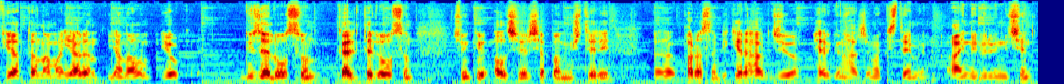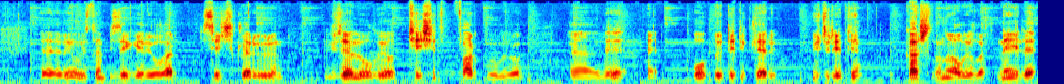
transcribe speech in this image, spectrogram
fiyattan ama yarın yanalım yok. Güzel olsun, kaliteli olsun. Çünkü alışveriş yapan müşteri e, parasını bir kere harcıyor. Her gün harcamak istemiyor aynı ürün için. E, ve o yüzden bize geliyorlar. Seçtikleri ürün güzel oluyor, çeşit farklı oluyor. E, ve e, o ödedikleri ücretin karşılığını alıyorlar. Neyle?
